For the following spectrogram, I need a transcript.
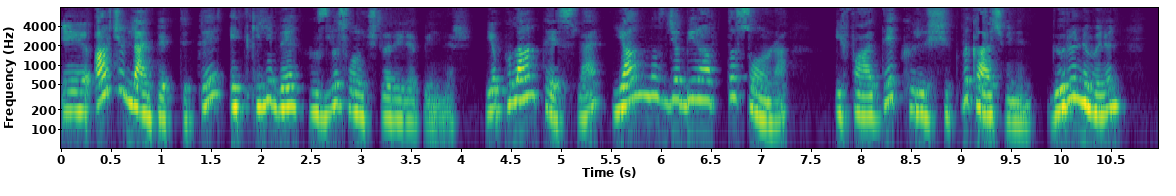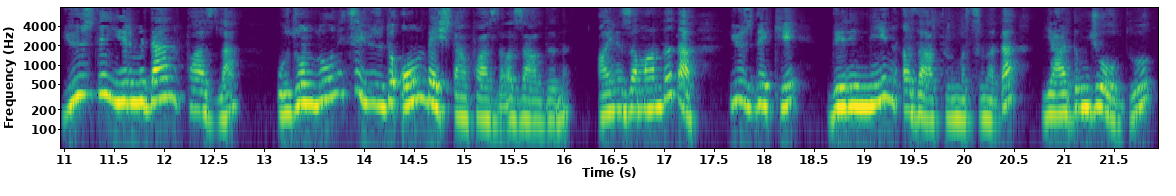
E, Arginine peptidi etkili ve hızlı sonuçlarıyla bilinir. Yapılan testler yalnızca bir hafta sonra ifade kırışıklık hacminin görünümünün %20'den fazla, uzunluğun ise %15'ten fazla azaldığını, aynı zamanda da yüzdeki derinliğin azaltılmasına da yardımcı olduğu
